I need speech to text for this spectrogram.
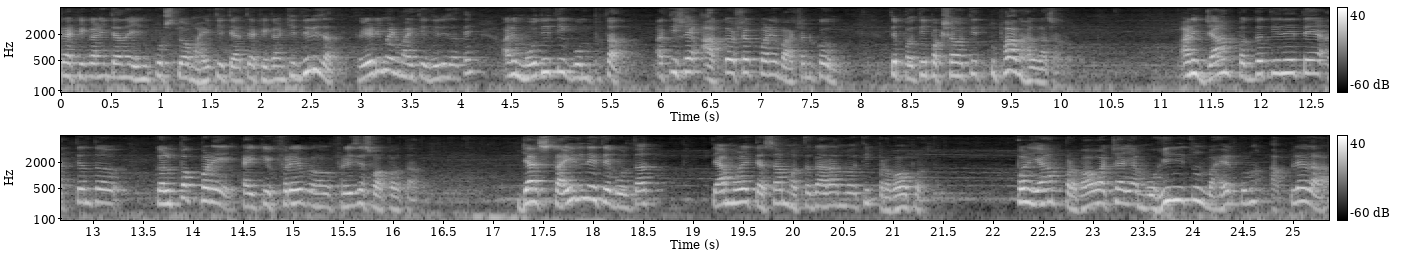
त्या ठिकाणी त्यांना इनपुट्स किंवा माहिती त्या त्या ठिकाणची दिली जाते. रेडीमेड माहिती दिली जाते आणि मोदी ती गुंफतात. अतिशय आकर्षकपणे भाषण करून ते प्रतिपक्षावरती तुफान हल्ला चालवतात. आणि ज्या पद्धतीने ते अत्यंत कल्पकपणे काही काही फ्रे फ्रेजेस वापरतात ज्या स्टाईलने ते बोलतात त्यामुळे त्याचा मतदारांवरती प्रभाव पडतो. पण या प्रभावाच्या या मोहिनीतून बाहेर पडून आपल्याला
